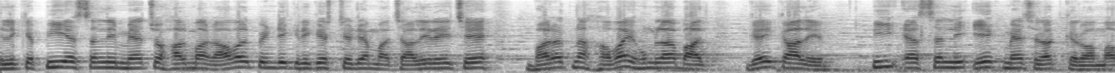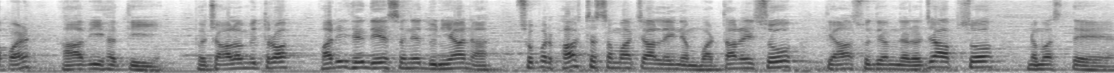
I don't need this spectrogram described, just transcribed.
એટલે કે પીએસએલની મેચો હાલમાં રાવલપિંડી ક્રિકેટ સ્ટેડિયમમાં ચાલી રહી છે. ભારતના હવાઈ હુમલા બાદ ગઈકાલે પીએસએલની એક મેચ રદ કરવામાં પણ આવી હતી. તો ચાલો મિત્રો, ફરીથી દેશ અને દુનિયાના સુપરફાસ્ટ સમાચાર લઈને મળતા રહીશો. ત્યાં સુધી અમને રજા આપશો. નમસ્તે.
